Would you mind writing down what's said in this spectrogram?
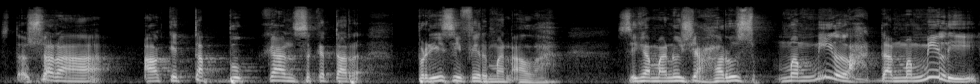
Saudara, Alkitab bukan sekedar berisi firman Allah. Sehingga manusia harus memilah dan memilih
